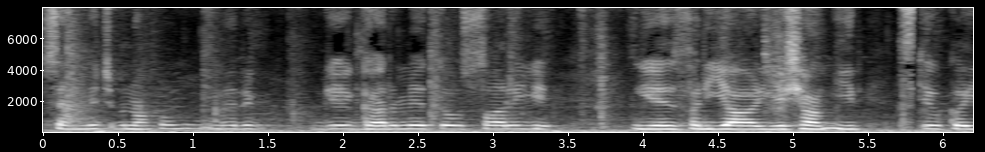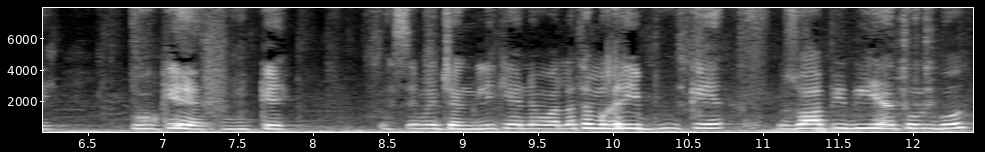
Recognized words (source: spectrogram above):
सैंडविच बना रहा हूँ। मेरे ये घर में तो सारे ये ये फरिया और ये शामिर, इसके कोई भूखे हैं, भूखे। वैसे मैं जंगली कहने वाला था, मगर ये भूखे हैं। ज़्वापी भी हैं थोड़ी बहुत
